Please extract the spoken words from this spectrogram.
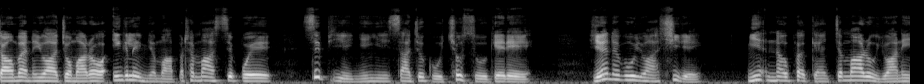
တောင်ဘက်နှစ်ရွာကျော်မှာတော့အင်္ဂလိပ်မြန်မာပထမစစ်ပွဲစစ်ပြေငင်းကြီးစာချုပ်ကိုချုပ်ဆိုခဲ့တဲ့ရန်တဘူရွာရှိတယ်မြင်းအနောက်ဘက်ကကျမတို့ရွာနေ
